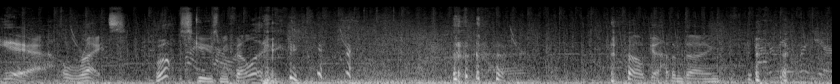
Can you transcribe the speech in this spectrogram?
yeah. All right. Whoop, excuse me, fella. oh god, I'm dying. Battery over here.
